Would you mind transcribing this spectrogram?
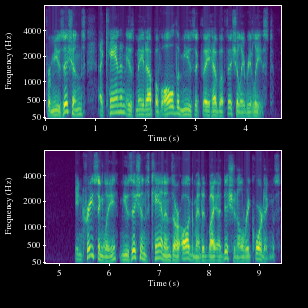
For musicians, a canon is made up of all the music they have officially released. Increasingly, musicians' canons are augmented by additional recordings.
